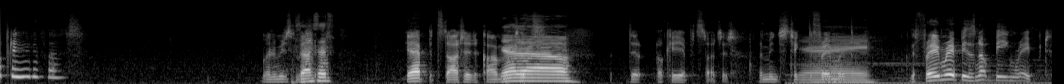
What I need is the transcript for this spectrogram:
Stop the universe. Well, let me just. Is that make it? Yep, it started. Calm your Yellow. The- Okay, yep, it started. Let me just take the frame rate. The frame rate is not being raped.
